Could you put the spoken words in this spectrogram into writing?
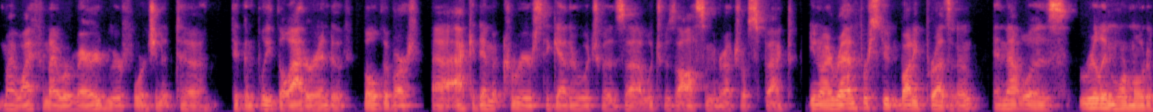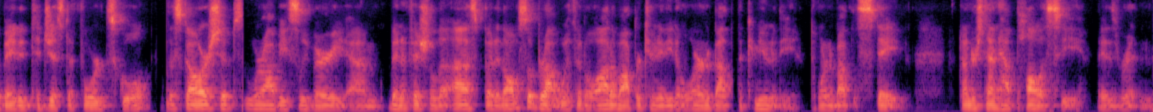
my wife and I were married. We were fortunate to to complete the latter end of both of our uh, academic careers together, which was uh, which was awesome in retrospect. You know, I ran for student body president, and that was really more motivated to just afford school. The scholarships were obviously very um, beneficial to us, but it also brought with it a lot of opportunity to learn about the community, to learn about the state, to understand how policy is written,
